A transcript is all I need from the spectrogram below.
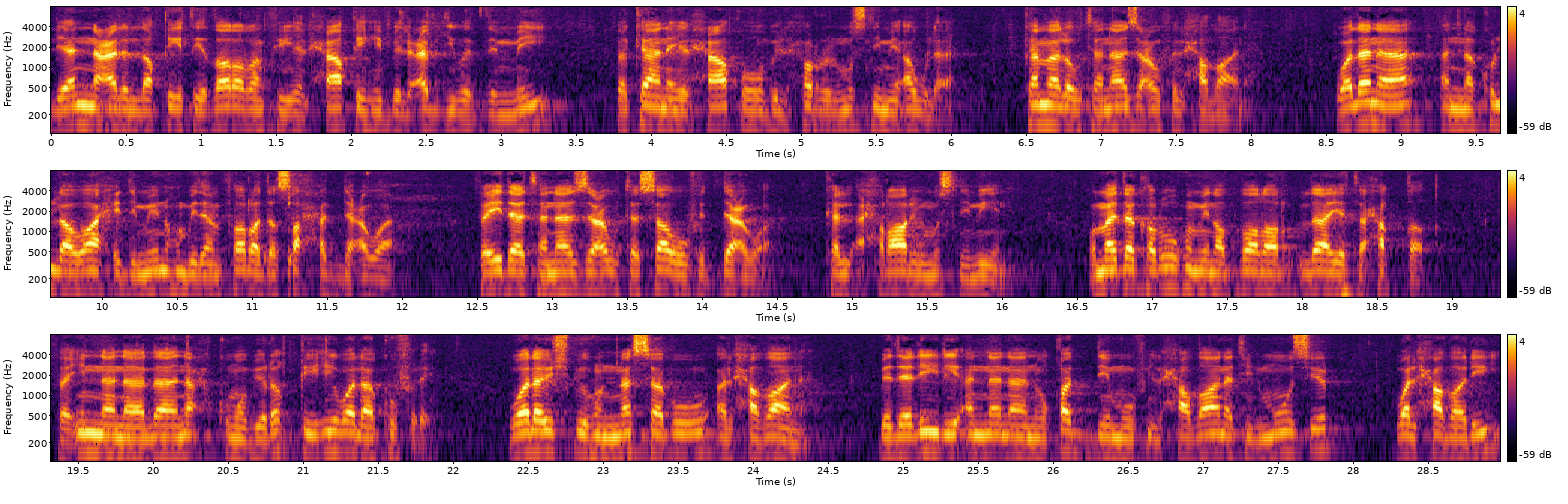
لأن على اللقيط ضررا في إلحاقه بالعبد والذمي فكان إلحاقه بالحر المسلم أولى كما لو تنازعوا في الحضانة. ولنا أن كل واحد منهم إذا انفرد صح الدعوى فإذا تنازعوا تساووا في الدعوى كالأحرار المسلمين. وما ذكروه من الضرر لا يتحقق فإننا لا نحكم برقه ولا كفره ولا يشبه النسب الحضانة بدليل أننا نقدم في الحضانة الموسر والحضري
